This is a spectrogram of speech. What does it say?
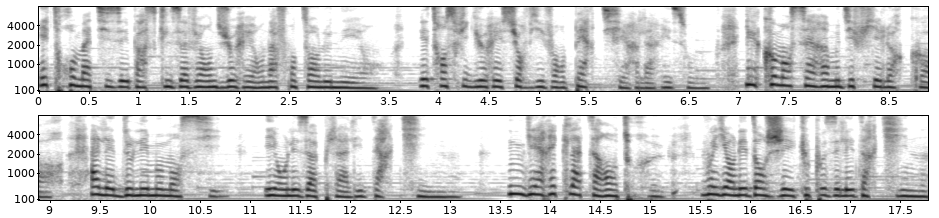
et traumatisés par ce qu'ils avaient enduré en affrontant le néant, les transfigurés survivants perdirent la raison. Ils commencèrent à modifier leur corps à l'aide de l'émomancie et on les appela les Darkines. Une guerre éclata entre eux. Voyant les dangers que posaient les Darkines,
